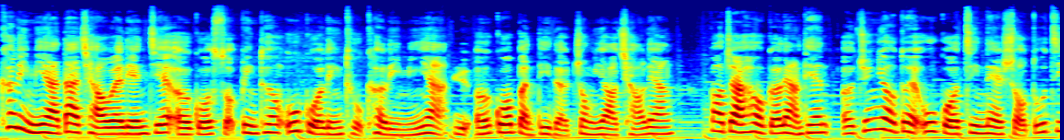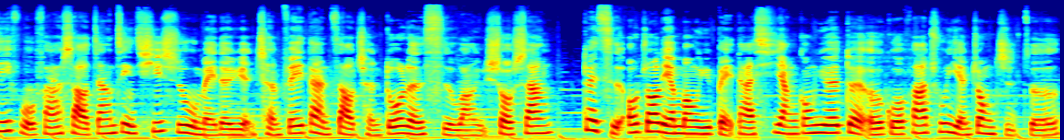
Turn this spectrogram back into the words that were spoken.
克里米亚大桥为连接俄国所并吞乌国领土克里米亚与俄国本地的重要桥梁。爆炸后隔两天，俄军又对乌国境内首都基辅发射将近七十五枚的远程飞弹，造成多人死亡与受伤。对此，欧洲联盟与北大西洋公约对俄国发出严重指责。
